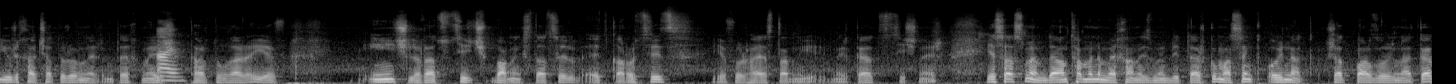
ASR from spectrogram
Յուրի Խաչատուրովն էր այնտեղ մեր քարտուղարը եւ ինչ լրացուցիչ բան ենք ստացել այդ կառույցից, երբ որ Հայաստանի ներկայացուցիչներ։ Ես ասում եմ, դա ընդհանրապես մեխանիզմ եմ դիտարկում, ասենք օրինակ, շատ բարձ օրինակ է,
